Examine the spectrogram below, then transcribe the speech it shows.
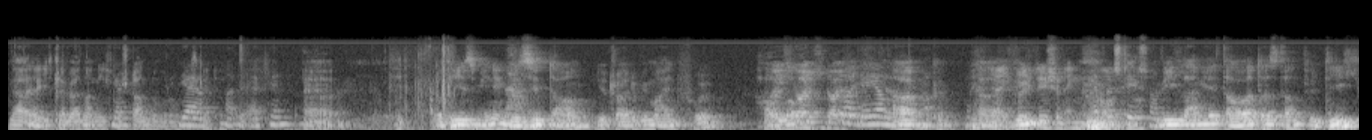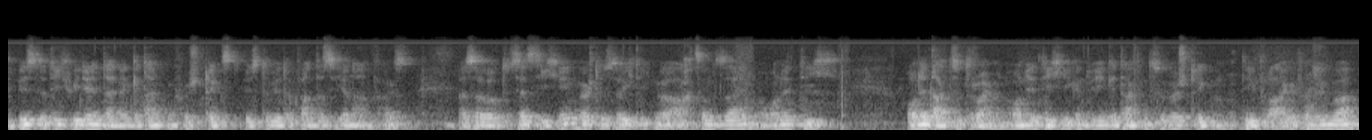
ja, ich glaube, er hat noch nicht Ja. verstanden, worum es geht. also erkennen. Uh, what he is meaning, you sit down, you try to be mindful. Deutsch? Deutsch, Deutsch. Ah, okay. Ja, ich wie, verstehe schon Englisch. wie lange dauert das dann für dich, bis du dich wieder in deinen Gedanken verstrickst, bis du wieder fantasieren anfängst? Also du setzt dich hin, möchtest richtig nur achtsam sein, ohne dich, ohne Tag zu träumen, ohne dich irgendwie in Gedanken zu verstricken. Die Frage von ihm war,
